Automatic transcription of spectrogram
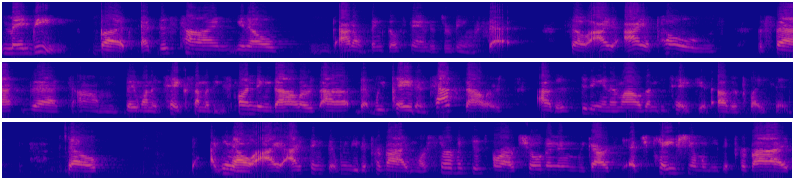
maybe. But at this time, you know, I don't think those standards are being set. So I, I oppose the fact that um, they want to take some of these funding dollars out that we paid in tax dollars the city and allow them to take it other places. So you know, I, I think that we need to provide more services for our children in regards to education. We need to provide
